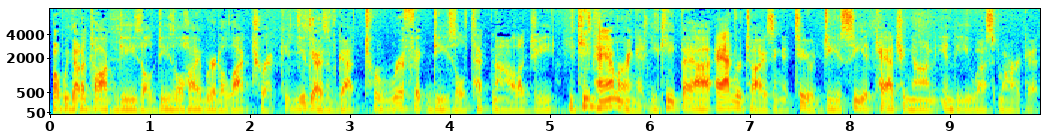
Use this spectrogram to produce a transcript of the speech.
but we got to talk diesel, diesel hybrid electric. You guys have got terrific diesel technology. You keep hammering it, you keep uh, advertising it too. Do you see it catching on in the U.S. market?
